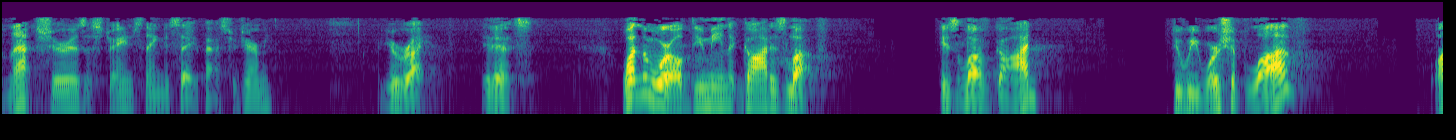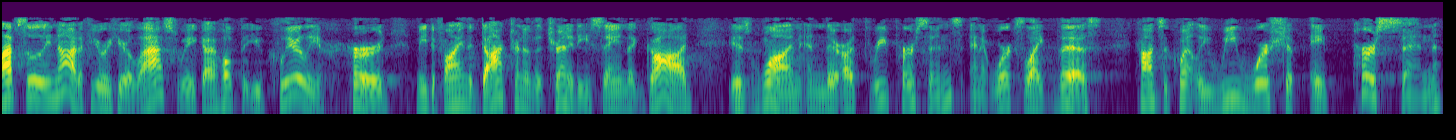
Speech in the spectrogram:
And that sure is a strange thing to say, Pastor Jeremy. You're right. It is. What in the world do you mean that God is love? Is love God? Do we worship love? Well, absolutely not. If you were here last week, I hope that you clearly heard me define the doctrine of the Trinity, saying that God is one and there are three persons, and it works like this. Consequently, we worship a person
